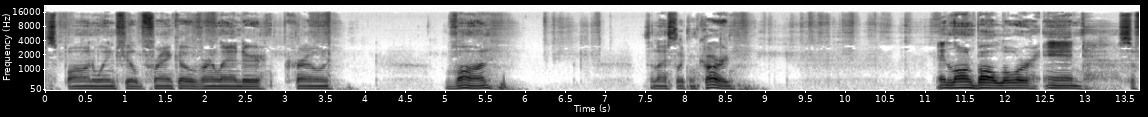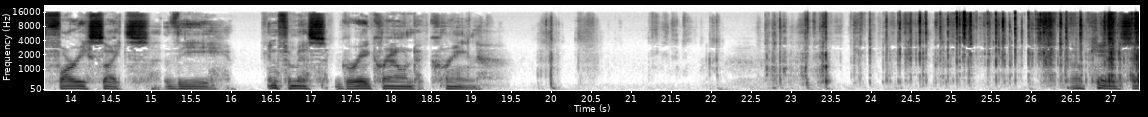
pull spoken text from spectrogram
Spawn, Winfield, Franco, Verlander, Cron, Vaughn. It's a nice looking card and long ball Lore and Safari Sights, the infamous gray-crowned crane. Okay, so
